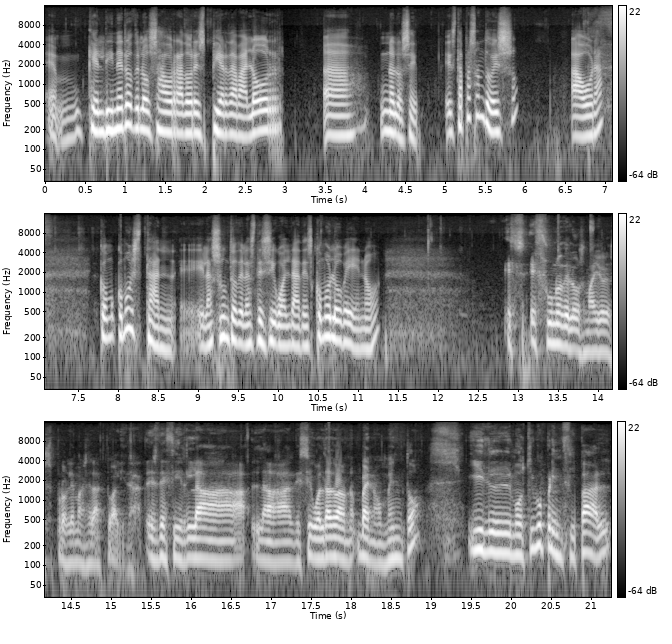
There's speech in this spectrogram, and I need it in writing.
em, que el dinero de los ahorradores pierda valor, ah, no lo sé. ¿Está pasando eso ahora? ¿Cómo, ¿Cómo están el asunto de las desigualdades? ¿Cómo lo ve, no? Es, uno de los mayores problemas de la actualidad. Es decir, la, desigualdad va en aumento y el motivo principal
